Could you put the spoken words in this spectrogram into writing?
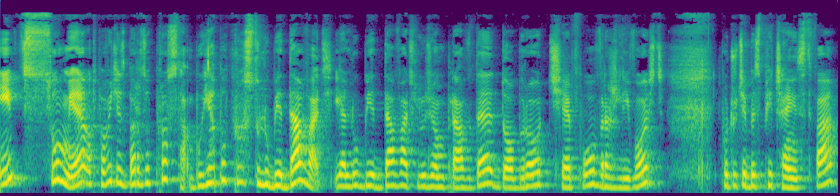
I w sumie odpowiedź jest bardzo prosta, bo ja po prostu lubię dawać. Ja lubię dawać ludziom prawdę, dobro, ciepło, wrażliwość, poczucie bezpieczeństwa.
